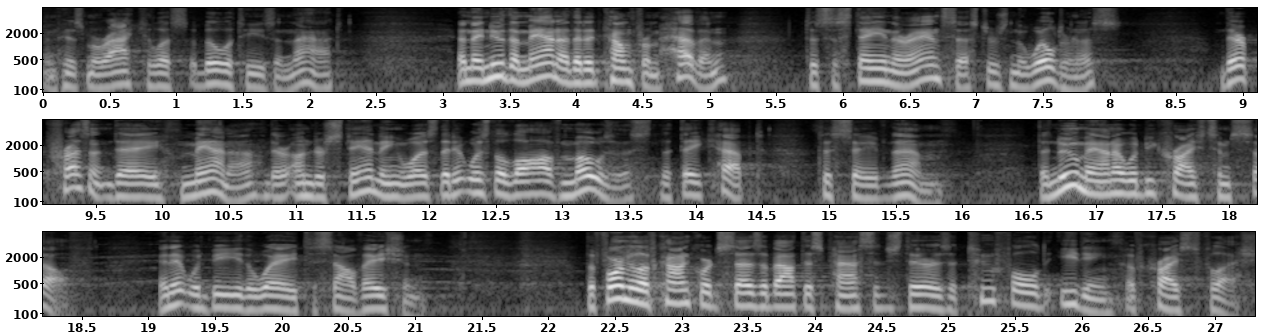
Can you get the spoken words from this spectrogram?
and his miraculous abilities in that. And they knew the manna that had come from heaven to sustain their ancestors in the wilderness Their present day manna, their understanding was that it was the law of Moses that they kept to save them. The new manna would be Christ himself, and it would be the way to salvation. The Formula of Concord says about this passage there is a twofold eating of Christ's flesh.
